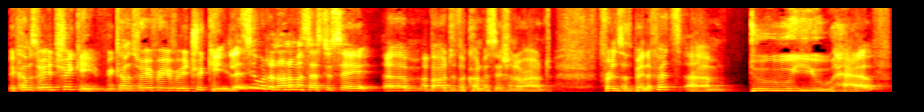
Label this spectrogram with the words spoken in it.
Becomes very tricky. It becomes very, very, very tricky. Let's see what Anonymous has to say um, about the conversation around friends with benefits. Um, do you have?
